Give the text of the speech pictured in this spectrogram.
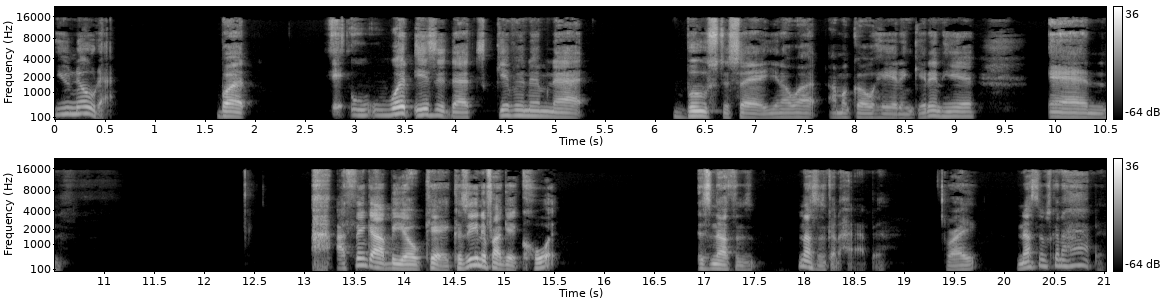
you know that. But what is it that's giving him that boost to say, you know what, I'm gonna go ahead and get in here, and I think I'll be okay. Because even if I get caught, it's nothing. Nothing's gonna happen, right? Nothing's gonna happen.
